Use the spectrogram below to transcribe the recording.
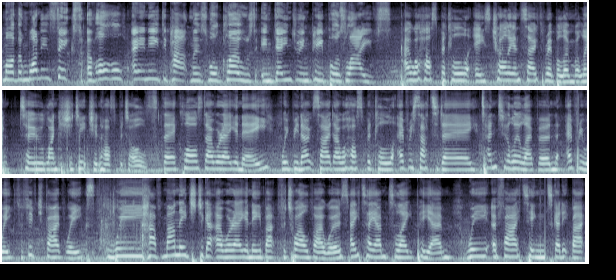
more than one in six of all A&E departments will close, endangering people's lives. Our hospital is Chorley and South Ribble and we're linked to Lancashire Teaching Hospitals. They closed our A&E. We've been outside our hospital every Saturday, 10 till 11, every week for 55 weeks. We have managed to get our A&E back for 12 hours, 8am till 8pm. We are fighting to get it back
